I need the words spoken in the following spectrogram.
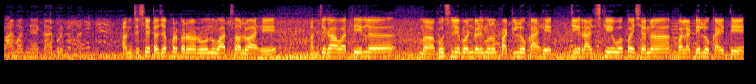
काय मागणी आहे? काय प्रकरण आहे? आमच्या शेताच्या प्रकरणावरून वाद चालू आहे. आमच्या गावातील म- भोसले मंडळी म्हणून पाटील लोक आहेत. जे राजकीय व पैशानं बलाढ्य लोक आहेत ते.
